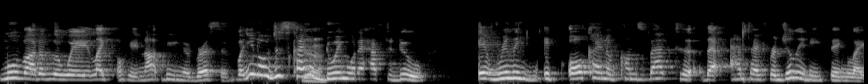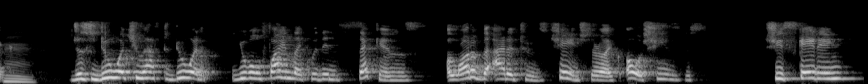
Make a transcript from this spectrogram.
Move out of the way. Like, okay, not being aggressive, but you know, just kind yeah. of doing what I have to do. It really, it all kind of comes back to that anti fragility thing. Like, hmm. just do what you have to do. And you will find, like, within seconds, a lot of the attitudes change. They're like, oh, she's just she's skating.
